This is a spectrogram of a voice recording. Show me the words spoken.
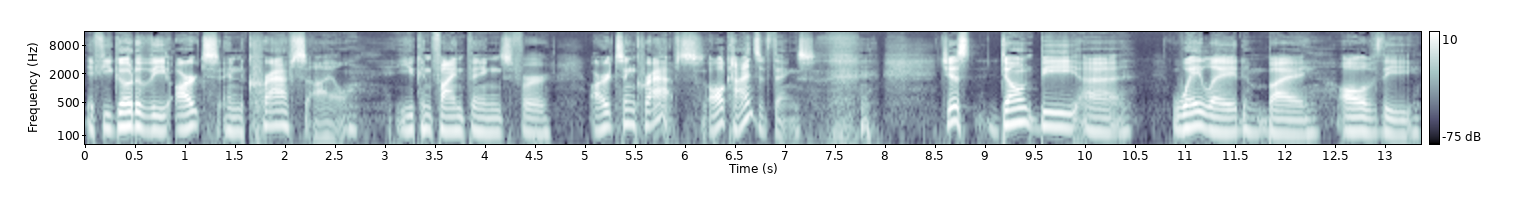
if you go to the arts and crafts aisle, you can find things for arts and crafts, all kinds of things. Just don't be uh, waylaid by all of the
